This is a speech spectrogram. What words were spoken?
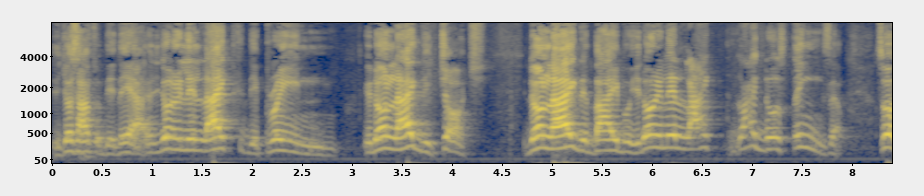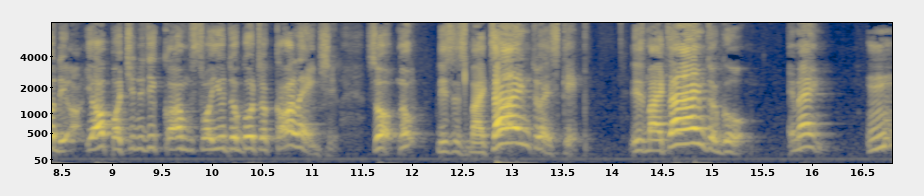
You just have to be there. You don't really like the praying. You don't like the church. You don't like the Bible. You don't really like, like those things. So the, opportunity comes for you to go to college. So, no, this is my time to escape. This is my time to go. Amen. Hmm?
